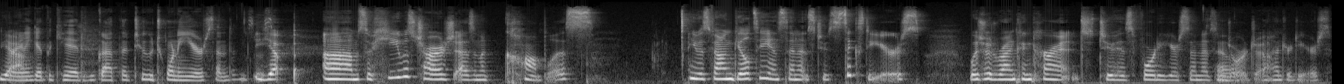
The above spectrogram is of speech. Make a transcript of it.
Yeah. We're gonna get the kid who got the two 20 year sentences. Yep. Um, so he was charged as an accomplice. He was found guilty and sentenced to 60 years, which would run concurrent to his 40 year sentence in Georgia. 100 years.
